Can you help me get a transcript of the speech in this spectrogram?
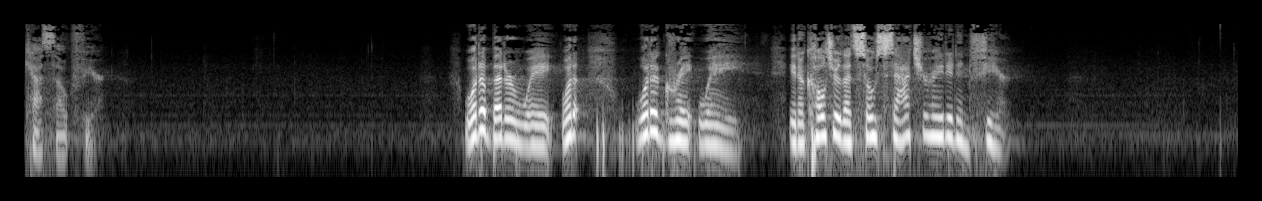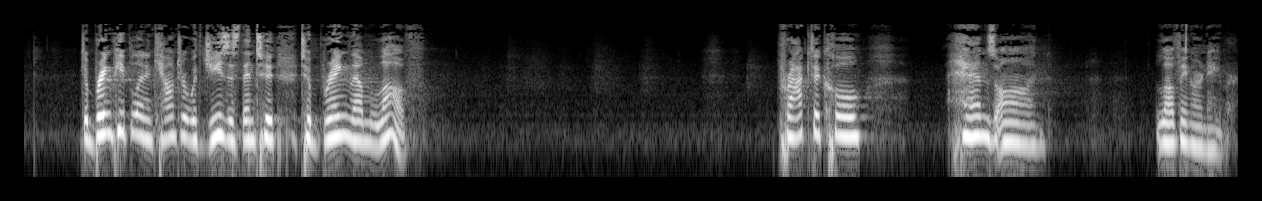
casts out fear. What a better way, what a, what a great way in a culture that's so saturated in fear to bring people an encounter with Jesus than to, to bring them love. practical, hands-on, loving our neighbor.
